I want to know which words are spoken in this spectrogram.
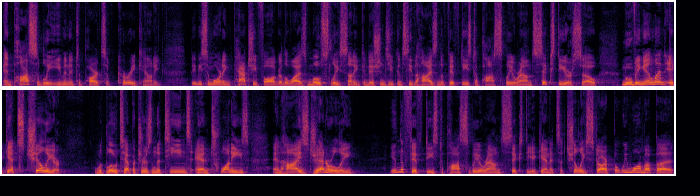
and possibly even into parts of Curry County. Maybe some morning patchy fog, otherwise mostly sunny conditions. You can see the highs in the 50s to possibly around 60 or so. Moving inland, it gets chillier with low temperatures in the teens and 20s and highs generally in the 50s to possibly around 60. Again, it's a chilly start, but we warm up uh,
